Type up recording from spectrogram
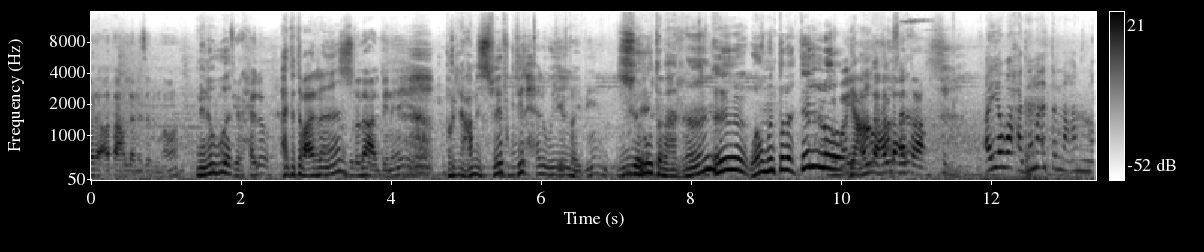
برا قطع هلا نزل من هون؟ من هو؟ كثير حلو. هيدا تبع الرنج؟ طلع على البناية. برني عامل شفاف كثير كثير حلوين طيبين. شو تبع الرنج؟ واو ما انتبهت له. يا هلا هلا قطع. أي واحد؟ لما قلت لنا عنه.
